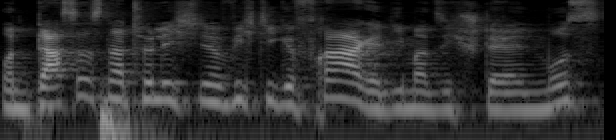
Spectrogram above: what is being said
Und das ist natürlich eine wichtige Frage, die man sich stellen muss.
